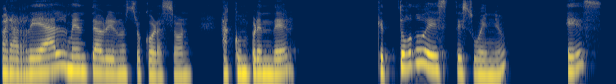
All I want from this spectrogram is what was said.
para realmente abrir nuestro corazón a comprender que todo este sueño es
